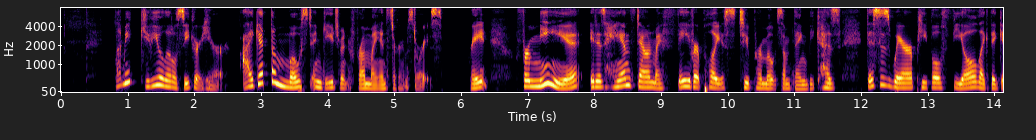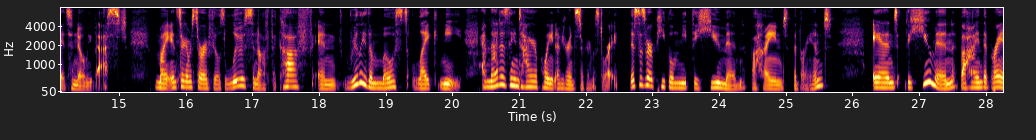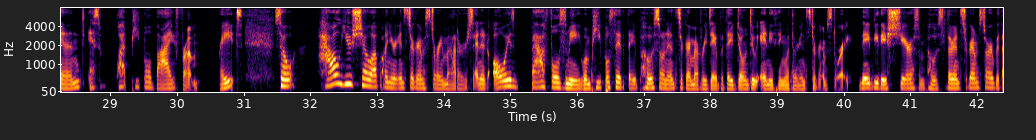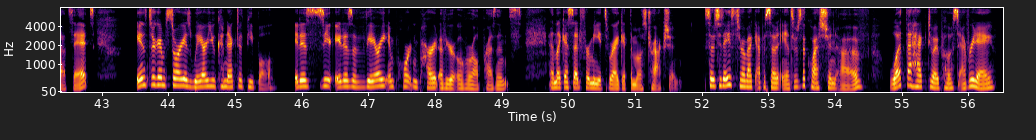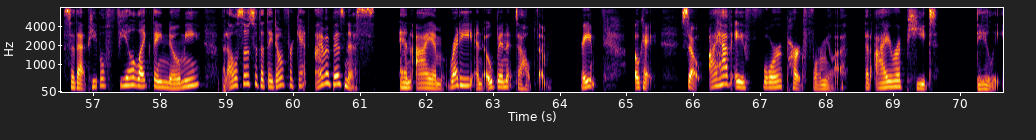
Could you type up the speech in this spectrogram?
Let me give you a little secret here. I get the most engagement from my Instagram stories, right? For me, it is hands down my favorite place to promote something because this is where people feel like they get to know me best. My Instagram story feels loose and off the cuff and really the most like me. And that is the entire point of your Instagram story. This is where people meet the human behind the brand. And the human behind the brand is what people buy from, right? So how you show up on your Instagram story matters. And it always baffles me when people say that they post on Instagram every day, but they don't do anything with their Instagram story. Maybe they share some posts to their Instagram story, but that's it. Instagram story is where you connect with people. It is it is a very important part of your overall presence. And like I said for me, it's where I get the most traction. So today's throwback episode answers the question of what the heck do I post every day so that people feel like they know me, but also so that they don't forget I'm a business and I am ready and open to help them, right? Okay, so I have a four part formula that I repeat daily.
